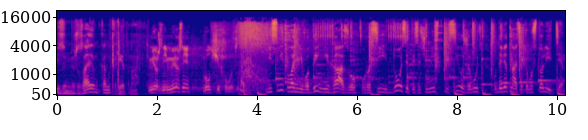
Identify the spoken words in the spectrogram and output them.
И замерзаем конкретно. Мерзни, мерзни, волчий хвост. Ні світла, ні води, ні газу. У Росії досі тисячі міст і сіл живуть у 19 столітті.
